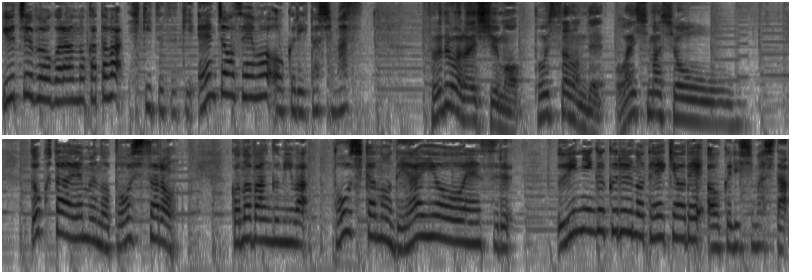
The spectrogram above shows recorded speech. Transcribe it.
YouTube をご覧の方は引き続き延長戦をお送りいたします。それでは来週も投資サロンでお会いしましょう。ドクター M の投資サロン。この番組は投資家の出会いを応援するウイニングクルーの提供でお送りしました。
